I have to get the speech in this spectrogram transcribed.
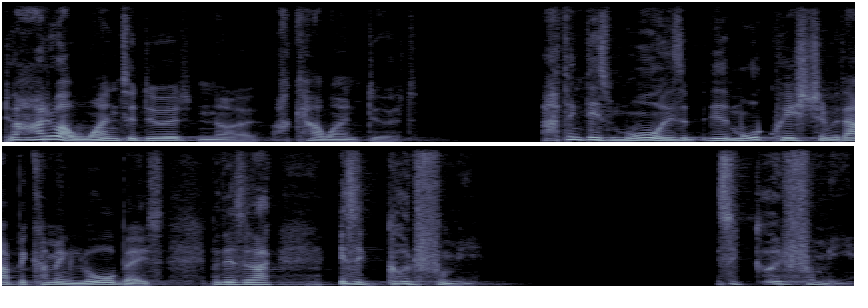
Do, how do I want to do it? No, I won't do it. I think there's more. There's, a, there's more question without becoming law based. But there's like, is it good for me? Is it good for me?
